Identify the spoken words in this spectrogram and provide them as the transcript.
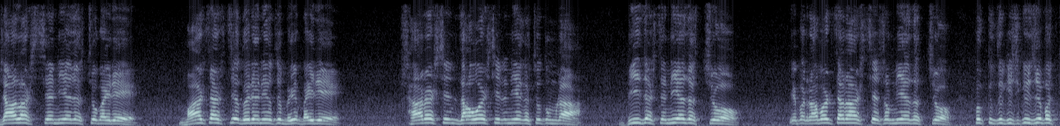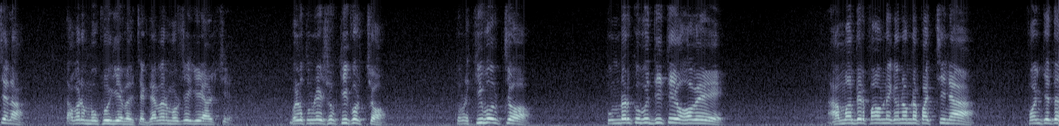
জাল আসছে, নিয়ে যাচ্ছ বাইরে। মাছ আসছে, ধরে নিয়ে যাচ্ছ বাইরে। সার আসছে যাও আসছে নিয়ে গেছো তোমরা। বীজ আসছে, নিয়ে যাচ্ছ। এবার রাবার চারা আসছে, সব নিয়ে যাচ্ছ। প্রকৃত কিছু কিছু পাচ্ছে না। তারপরে মুখ গিয়ে ফেলছে গ্রামের মোষে গিয়ে আসছে। বলে, তোমরা এসব কি করছ? তোমরা কি বলছো? তোমরা কবি দিতে হবে। আমাদের পাওনা কেন আমরা পাচ্ছি না? পঞ্চায়েতে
